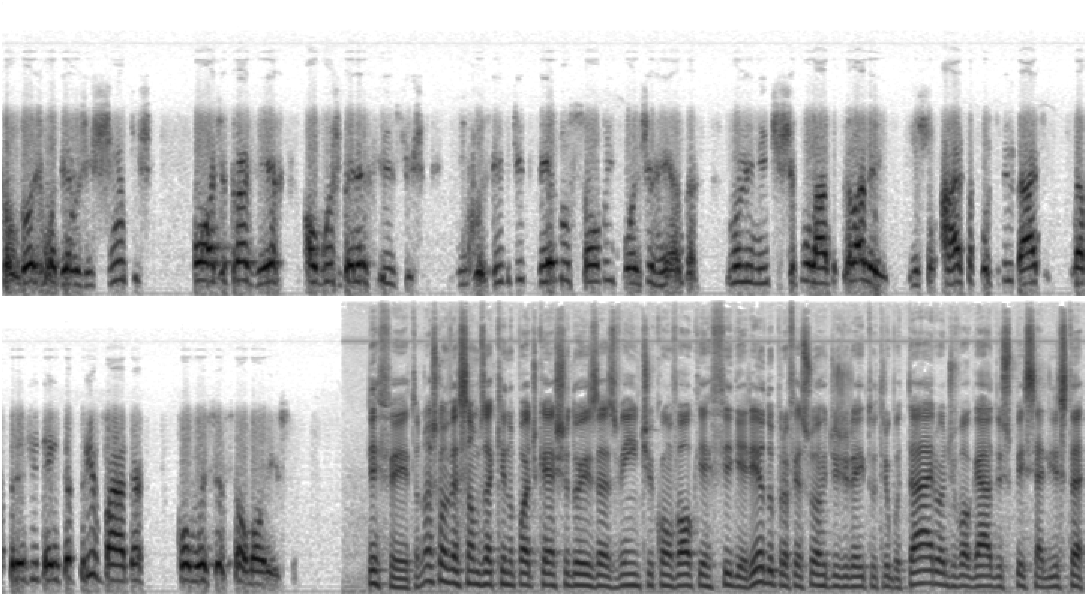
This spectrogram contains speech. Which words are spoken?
são dois modelos distintos, pode trazer alguns benefícios, inclusive de dedução do imposto de renda no limite estipulado pela lei. Isso há essa possibilidade na previdência privada como exceção, Maurício. Perfeito. Nós conversamos aqui no podcast 2 às 20 com Walker Figueiredo, professor de Direito Tributário, advogado especialista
